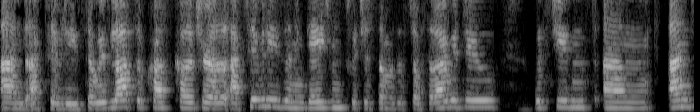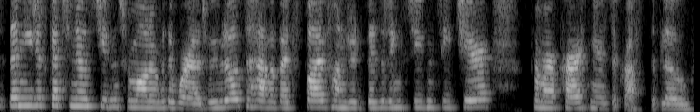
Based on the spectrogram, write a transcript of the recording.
and activities. So we've lots of cross-cultural activities and engagements, which is some of the stuff that I would do with students. Um, and then you just get to know students from all over the world. We would also have about 500 visiting students each year from our partners across the globe.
